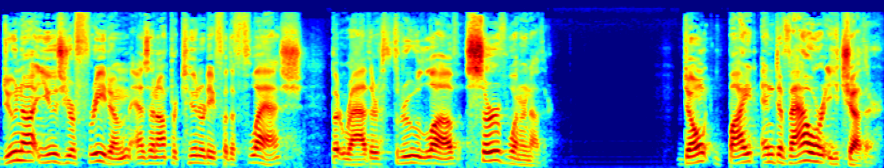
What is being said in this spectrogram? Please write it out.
Do not use your freedom as an opportunity for the flesh, but rather through love serve one another. Don't bite and devour each other.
